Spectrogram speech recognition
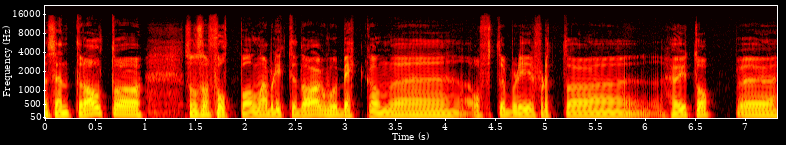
eh, sentralt. Og sånn som fotballen er blitt i dag, hvor bekkene ofte blir flytta høyt opp, eh,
